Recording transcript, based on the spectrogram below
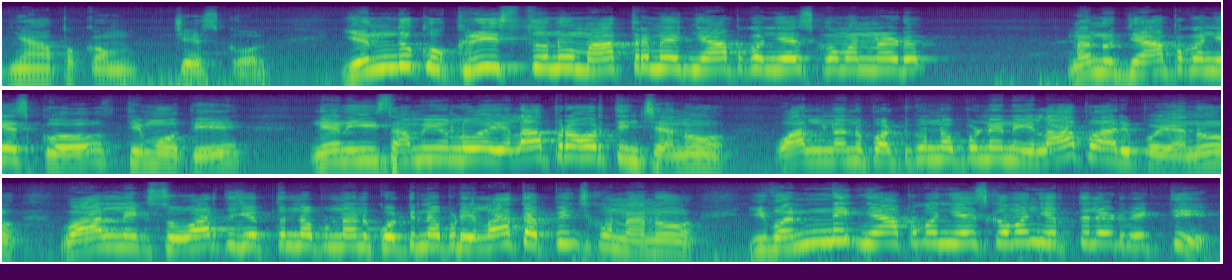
జ్ఞాపకం చేసుకోవాలి. ఎందుకు క్రీస్తును మాత్రమే జ్ఞాపకం చేసుకోమన్నాడు? నన్ను జ్ఞాపకం చేసుకో తిమోతి నేను ఈ సమయంలో ఎలా ప్రవర్తించాను? వాళ్ళు నన్ను పట్టుకున్నప్పుడు నేను ఇలా పారిపోయాను? వాళ్ళు నీకు సువార్త చెప్తున్నప్పుడు నన్ను కొట్టినప్పుడు ఇలా తప్పించుకున్నాను? ఇవన్నీ జ్ఞాపకం చేసుకోమని చెప్తలేడు వ్యక్తి.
